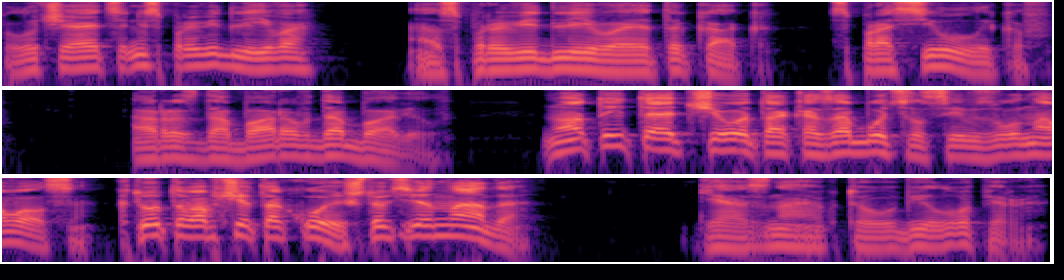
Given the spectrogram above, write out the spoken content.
Получается несправедливо. А справедливо это как? спросил Лыков. А Раздобаров добавил: «Ну а ты-то от чего так озаботился и взволновался? Кто ты вообще такой? Что тебе надо?» «Я знаю, кто убил опера»,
